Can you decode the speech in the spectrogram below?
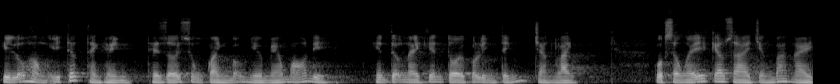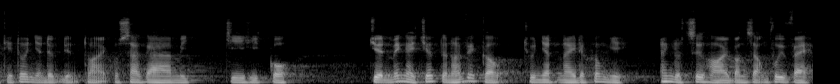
Khi lỗ hồng ý thức thành hình, thế giới xung quanh bỗng như méo mó đi. Hiện tượng này khiến tôi có linh tính chẳng lành Cuộc sống ấy kéo dài chừng 3 ngày Thì tôi nhận được điện thoại của Saga Michihiko Chuyện mấy ngày trước tôi nói với cậu Chủ nhật này được không nhỉ Anh luật sư hỏi bằng giọng vui vẻ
